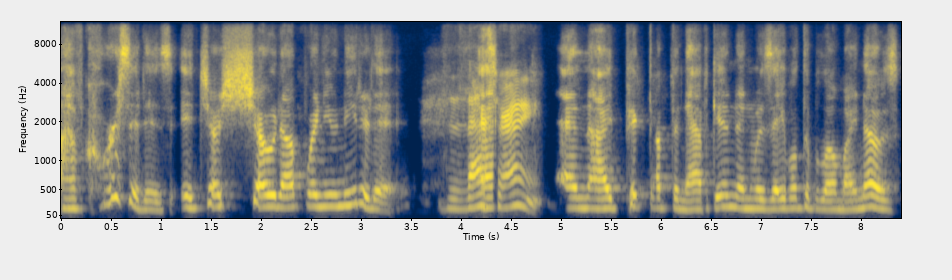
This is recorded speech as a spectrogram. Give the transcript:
of course it is. It just showed up when you needed it. That's right. And I picked up the napkin and was able to blow my nose.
